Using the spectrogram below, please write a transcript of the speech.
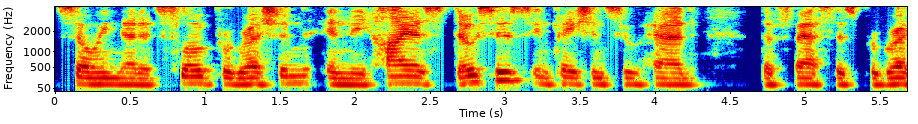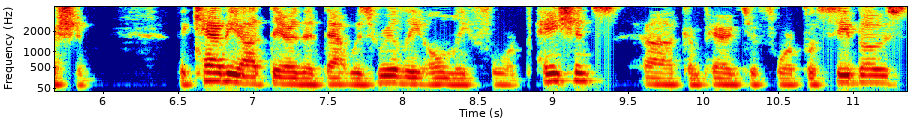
showing that it slowed progression in the highest doses in patients who had the fastest progression the caveat there that that was really only for patients uh, compared to for placebos.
